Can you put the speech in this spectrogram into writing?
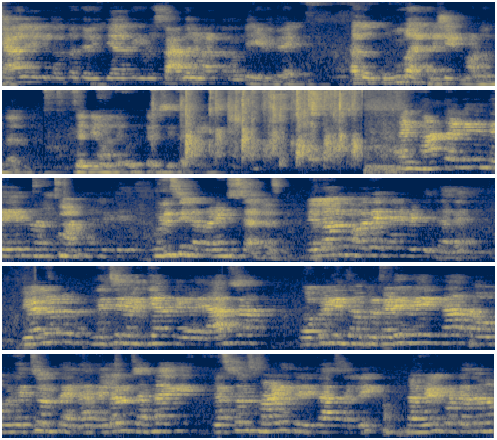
ಶಾಲೆಯಲ್ಲಿ ಕಲ್ತಂತ ವಿದ್ಯಾರ್ಥಿಗಳು ಸಾಧನೆ ಮಾಡ್ತಾರೆ ಅಂತ ಹೇಳಿದ್ರೆ ಅದು ತುಂಬಾ ಅಪ್ರಿಶಿಯೇಟ್ ಮಾಡುವಂತದ್ದು ಧನ್ಯವಾದಗಳು ಕಲಿಸಿದ್ದಾರೆ ನಾನು ಮಾತಾಡ್ಲಿಕ್ಕೆ ಅಂತ ಏನು ಮಾತಾಡ್ಲಿಕ್ಕೆ ಉಳಿಸಿಲ್ಲ ಫ್ರೆಂಡ್ಸ್ ಎಲ್ಲವನ್ನು ಅವರೇ ಹೇಳ್ಬಿಟ್ಟಿದ್ದಾರೆ ಇವೆಲ್ಲರೂ ನೆಚ್ಚಿನ ವಿದ್ಯಾರ್ಥಿಗಳ ಯಾರು ಒಬ್ಬರಿಗಿಂತ ಒಬ್ರು ಕಡಿಮೆ ಇಲ್ಲ ಒಬ್ರು ಹೆಚ್ಚು ಅಂತ ಇಲ್ಲ, ಎಲ್ಲರೂ ಚೆನ್ನಾಗಿ ರೆಸ್ಪಾನ್ಸ್ ಮಾಡಿದ್ದೀರಿ ಕ್ಲಾಸ್ ಅಲ್ಲಿ. ನಾವು ಹೇಳಿಕೊಟ್ಟದನ್ನು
